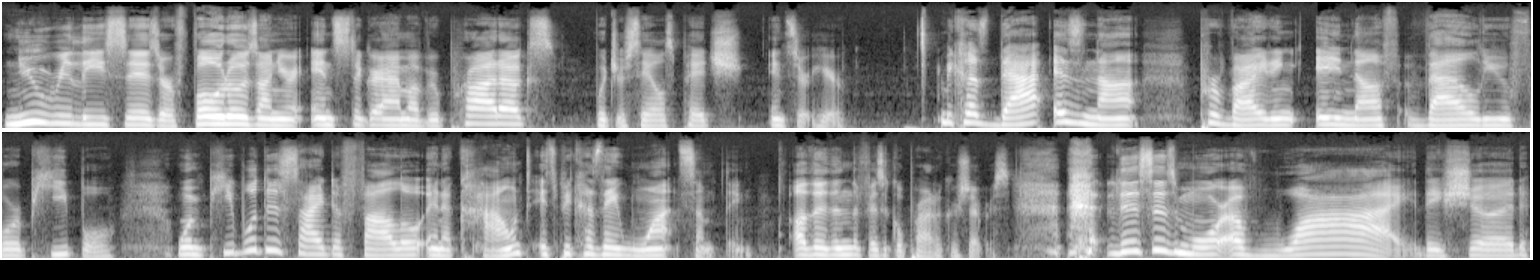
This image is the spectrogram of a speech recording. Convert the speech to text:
new releases or photos on your Instagram of your products with your sales pitch. Insert here because that is not providing enough value for people. When people decide to follow an account, it's because they want something other than the physical product or service. this is more of why they should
